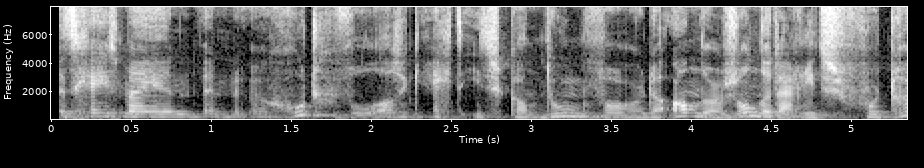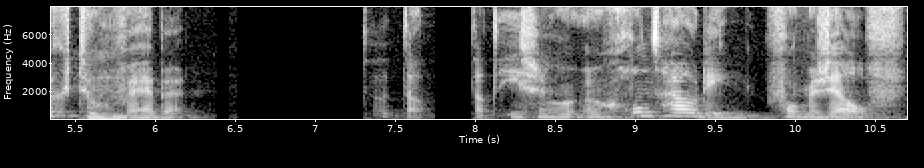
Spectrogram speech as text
Het geeft mij een, een, een goed gevoel als ik echt iets kan doen voor de ander zonder daar iets voor terug te hoeven hebben. Dat, dat, dat is een, een grondhouding voor mezelf.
